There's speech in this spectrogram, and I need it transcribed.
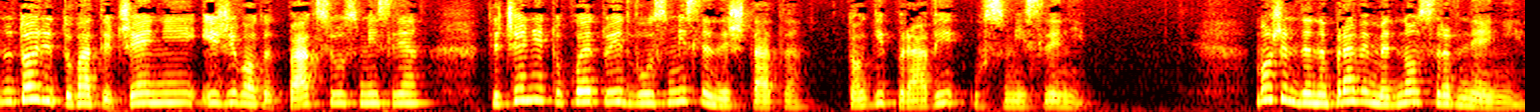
Но дойде това течение и животът пак се осмисля, Течението, което идва, осмисля нещата. То ги прави осмислени. Можем да направим едно сравнение.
